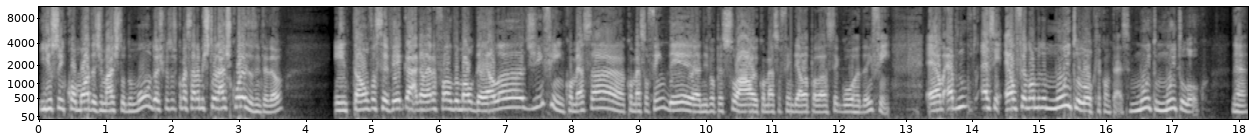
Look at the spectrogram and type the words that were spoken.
e isso incomoda demais todo mundo, as pessoas começaram a misturar as coisas, entendeu? Então você vê a galera falando mal dela de, enfim, começa, começa a ofender a nível pessoal e começa a ofender ela por ela ser gorda, enfim. É, é, assim, é um fenômeno muito louco que acontece. Muito, muito louco. Né?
